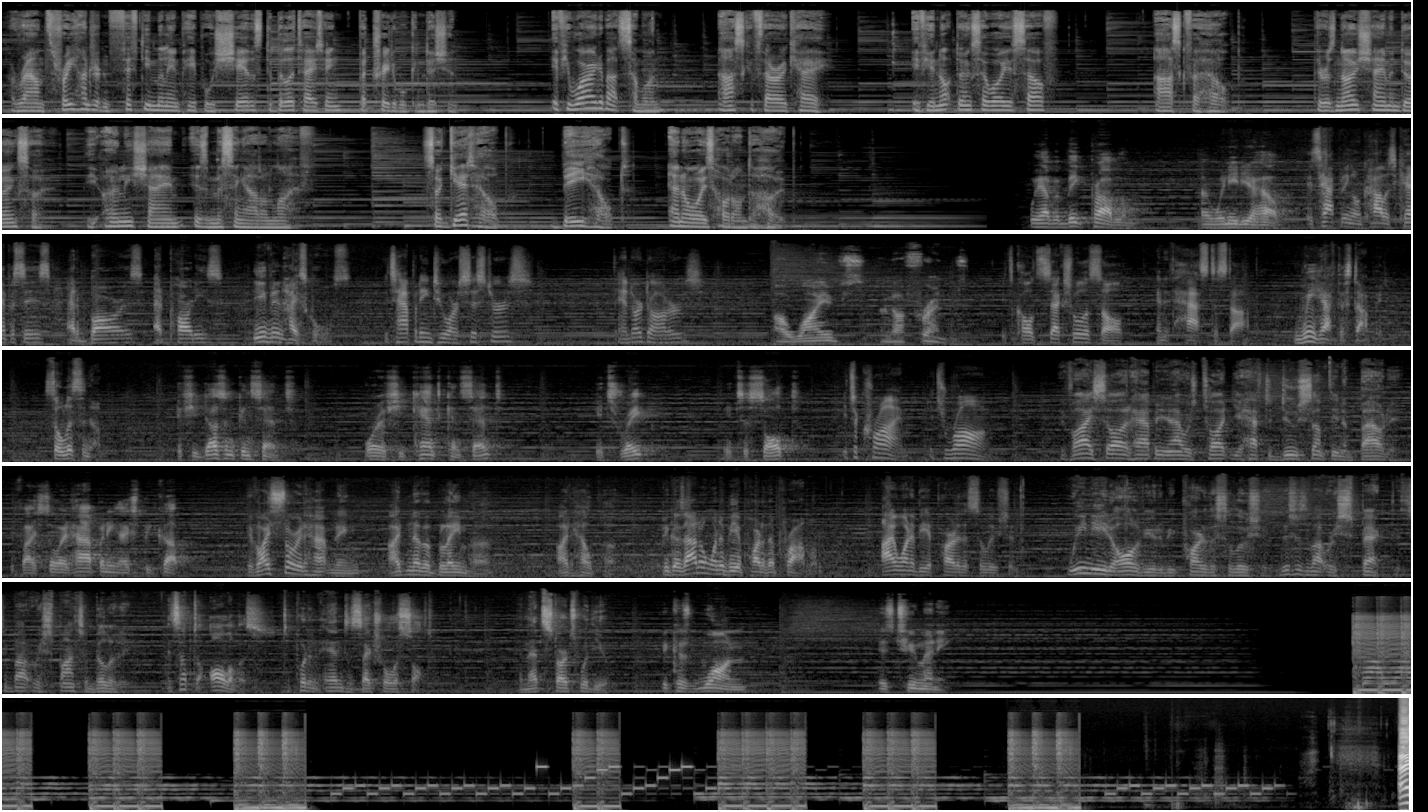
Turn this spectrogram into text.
Around 350 million people share this debilitating but treatable condition. If you're worried about someone, ask if they're okay. If you're not doing so well yourself, ask for help. There is no shame in doing so. The only shame is missing out on life. So get help, be helped, and always hold on to hope. We have a big problem, and we need your help. It's happening on college campuses, at bars, at parties, even in high schools. It's happening to our sisters and our daughters, our wives and our friends. It's called sexual assault, and it has to stop. We have to stop it. So listen up. If she doesn't consent, or if she can't consent, it's rape, it's assault. It's a crime. It's wrong. If I saw it happening, I was taught you have to do something about it. If I saw it happening, I speak up. If I saw it happening, I'd never blame her. I'd help her. Because I don't want to be a part of the problem. I want to be a part of the solution. We need all of you to be part of the solution. This is about respect, it's about responsibility. It's up to all of us to put an end to sexual assault. And that starts with you. Because one is too many.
